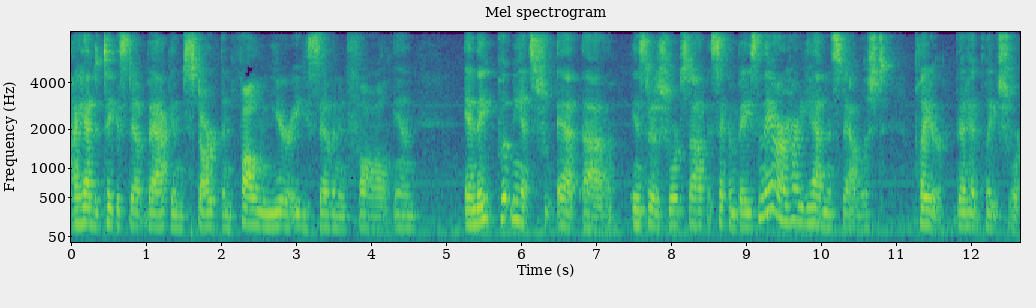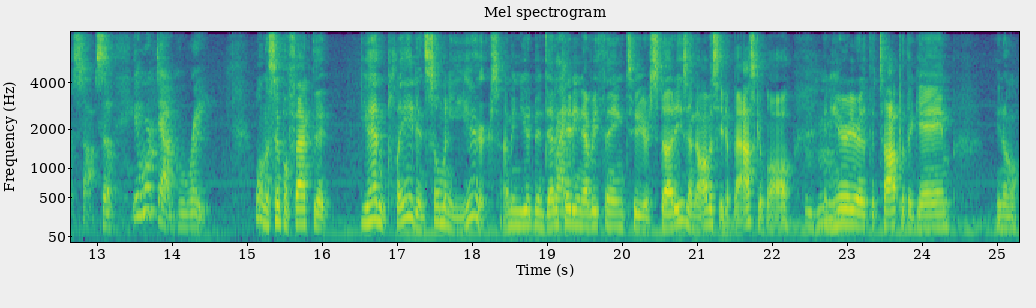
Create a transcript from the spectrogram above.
I had to take a step back and start the following year, 87 in fall. And and they put me at, at uh, instead of shortstop at second base. And they already had an established player that had played shortstop. So it worked out great. Well, and the simple fact that you hadn't played in so many years. I mean, you had been dedicating right. everything to your studies and obviously to basketball. Mm-hmm. And here you're at the top of the game, you know,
